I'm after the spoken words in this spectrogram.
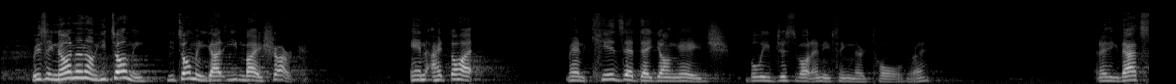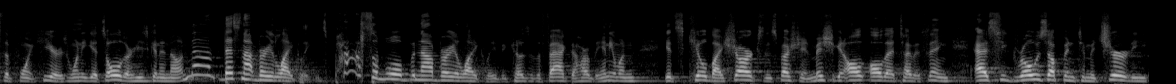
but he's saying, no, no, no. He told me. He told me he got eaten by a shark. And I thought, man, kids at that young age believe just about anything they're told, right? And I think that's the point here is when he gets older, he's going to know, no, that's not very likely. It's possible, but not very likely because of the fact that hardly anyone gets killed by sharks, and especially in Michigan, all, all that type of thing. As he grows up into maturity,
